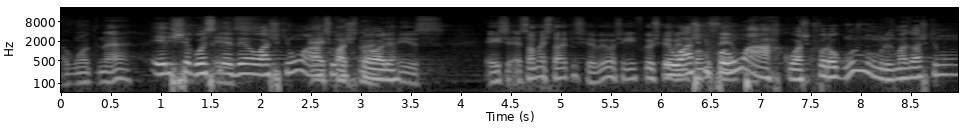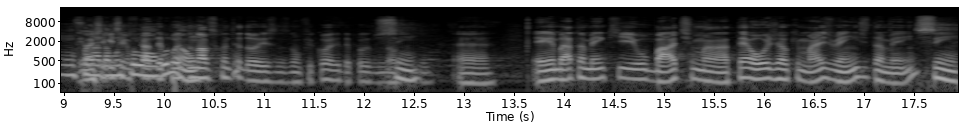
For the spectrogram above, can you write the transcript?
Algum outro, né? Ele chegou a escrever, Isso. eu acho que um é, arco Scott de história. Isso. É só uma história que escreveu? Eu achei que ficou escrevendo Eu acho que foi tempo. um arco, acho que foram alguns números, mas eu acho que não, não foi Eu achei nada que tinha muito ficado longo, depois não. do 952, não ficou depois do Sim. 952? É. E lembrar também que o Batman até hoje é o que mais vende também. Sim.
